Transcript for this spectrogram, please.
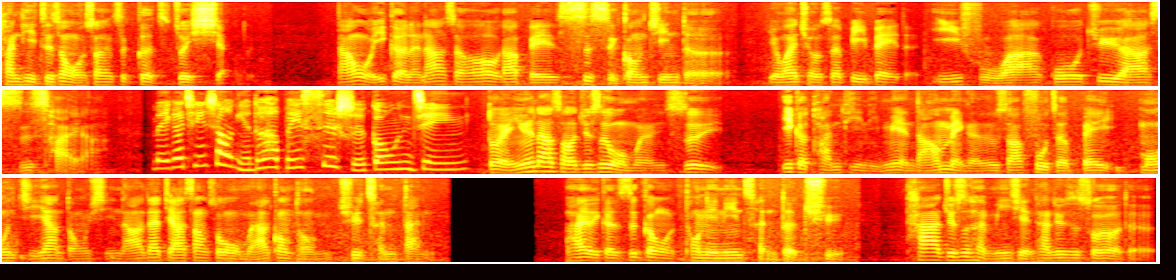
团体之中，我算是个子最小的。然后我一个人那时候要背四十公斤的野外求生必备的衣服啊、锅具啊、食材啊。每个青少年都要背四十公斤。对，因为那时候就是我们是一个团体里面，然后每个人都是要负责背某几样东西，然后再加上说我们要共同去承担。还有一个是跟我同年龄层的去，他就是很明显，他就是所有的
